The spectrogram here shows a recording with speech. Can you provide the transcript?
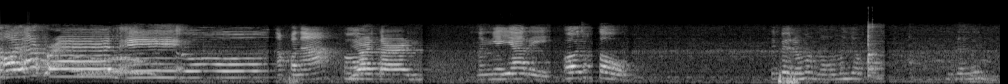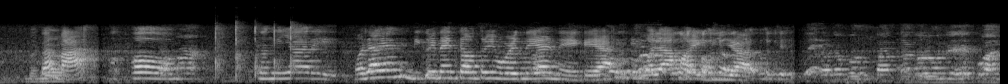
our friend! Eh, Ako na? Oh. your turn. Nangyayari. Oh, tsakto. Eh, pero man, ako man. Madali. Tama? Oo. tama. Nangyayari. Wala yan, hindi ko na-encounter yung word na yan eh. Kaya wala akong idea. Wala po, tatagulong ni Juan,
